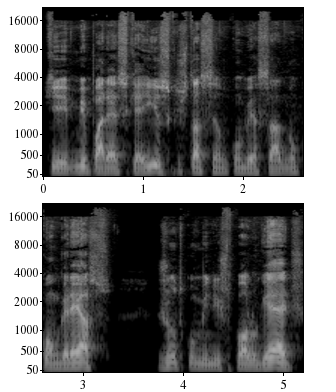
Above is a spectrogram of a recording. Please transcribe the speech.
que me parece que é isso que está sendo conversado no Congresso, junto com o ministro Paulo Guedes,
